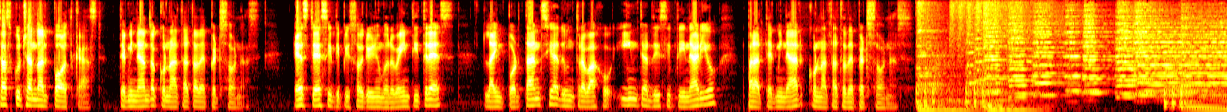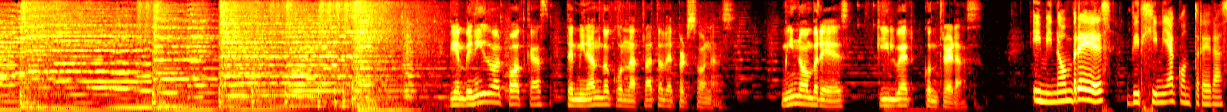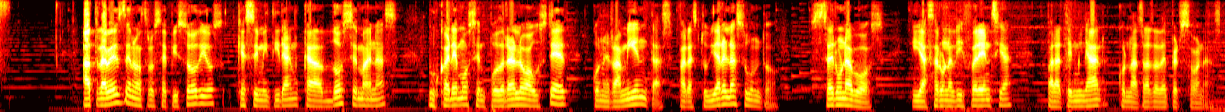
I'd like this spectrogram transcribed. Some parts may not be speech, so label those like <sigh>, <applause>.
Está escuchando al podcast Terminando con la Trata de Personas. Este es el episodio número 23, la importancia de un trabajo interdisciplinario para terminar con la trata de personas. Bienvenido al podcast Terminando con la Trata de Personas. Mi nombre es Gilbert Contreras y mi nombre es Virginia Contreras. A través de nuestros episodios, que se emitirán cada dos semanas, buscaremos empoderarlo a usted con herramientas para estudiar el asunto, ser una voz y hacer una diferencia para terminar con la trata de personas.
